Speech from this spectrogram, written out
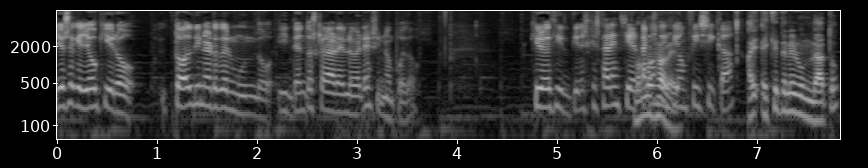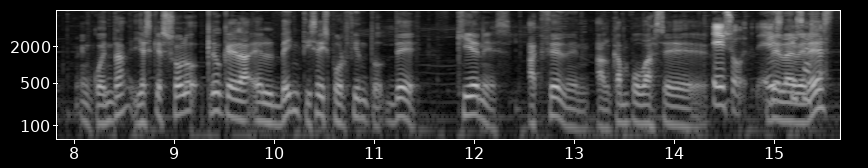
Yo sé que yo quiero todo el dinero del mundo. Intento escalar el Everest y no puedo. Quiero decir, tienes que estar en cierta Vamos condición física. Hay, hay que tener un dato en cuenta, y es que solo, creo que era el 26% de quienes acceden al campo base Eso, es que esa- Everest,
